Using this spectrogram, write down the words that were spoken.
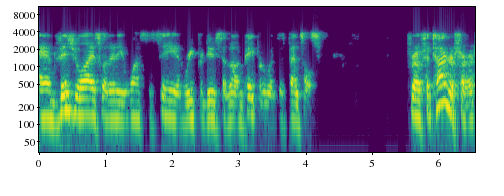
and visualize what he wants to see and reproduce it on paper with his pencils. For a photographer,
